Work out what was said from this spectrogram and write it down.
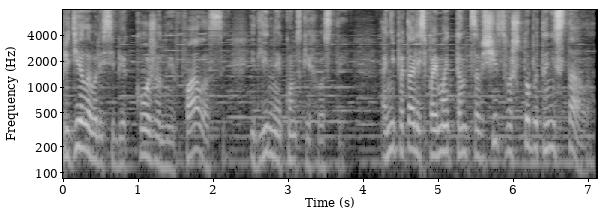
приделывали себе кожаные фалосы и длинные конские хвосты. Они пытались поймать танцовщиц во что бы то ни стало.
